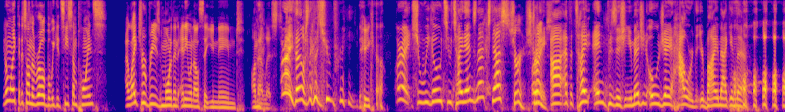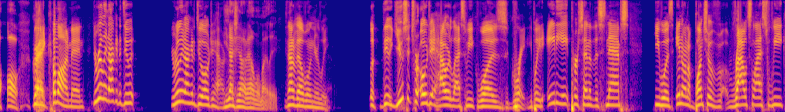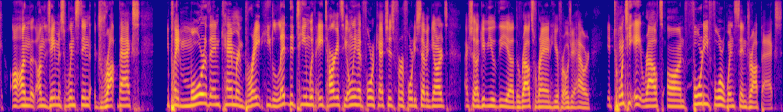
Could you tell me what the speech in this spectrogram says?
You don't like that it's on the road, but we could see some points. I like Drew Brees more than anyone else that you named on that list. All right, that was the good Drew Brees. There you go. All right, should we go to tight ends next? Yes. Sure, All right. Uh, at the tight end position, you mentioned OJ Howard that you're buying back in there. Oh, Greg, come on, man. You're really not going to do it? You're really not going to do OJ Howard? He's actually not available in my league. He's not available in your league. Look, the usage for OJ Howard last week was great. He played 88% of the snaps. He was in on a bunch of routes last week on the on the Jameis Winston dropbacks. He played more than Cameron Brate. He led the team with eight targets. He only had four catches for 47 yards. Actually, I'll give you the uh, the routes ran here for OJ Howard. He had 28 routes on 44 Winston dropbacks.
